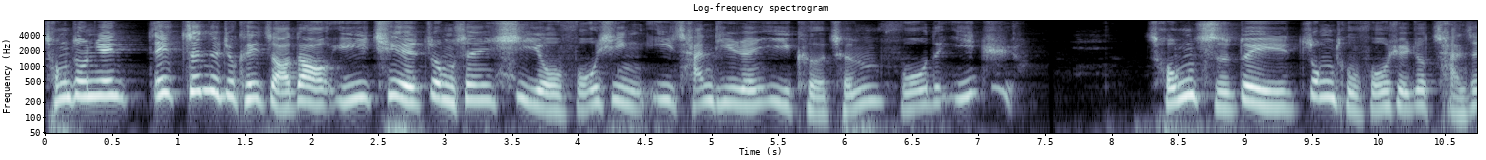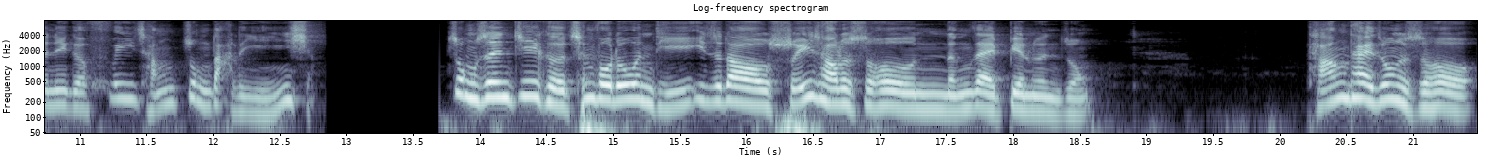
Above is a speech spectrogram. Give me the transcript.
从中间，哎，真的就可以找到一切众生系有佛性，一禅提人亦可成佛的依据啊！从此对中土佛学就产生了一个非常重大的影响。众生皆可成佛的问题，一直到隋朝的时候能在辩论中。唐太宗的时候，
